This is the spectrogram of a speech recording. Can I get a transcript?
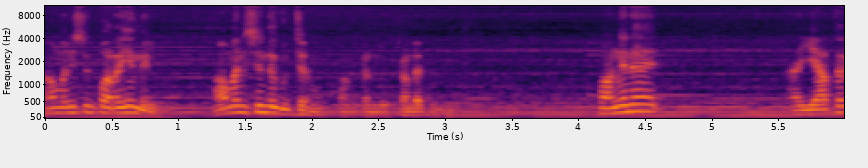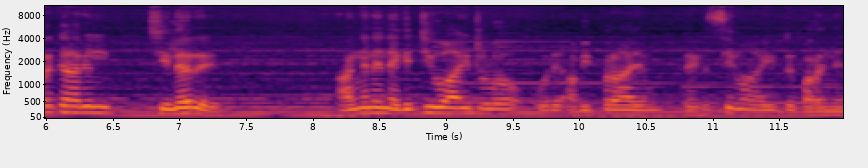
ആ- മനുഷ്യൻ പറയുന്നില്ല. ആ മനുഷ്യന്റെ കുറ്റം കണ്ടു കണ്ടെത്തുന്നത് അപ്പൊ അങ്ങനെ യാത്രക്കാരിൽ ചിലര് അങ്ങനെ നെഗറ്റീവായിട്ടുള്ള ഒരു അഭിപ്രായം രഹസ്യമായിട്ട് പറഞ്ഞ്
